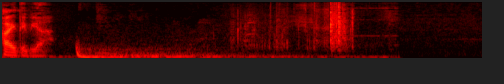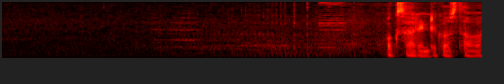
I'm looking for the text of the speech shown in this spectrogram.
హాయ్ దివ్య. ఒకసారి ఇంటికి వస్తావా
